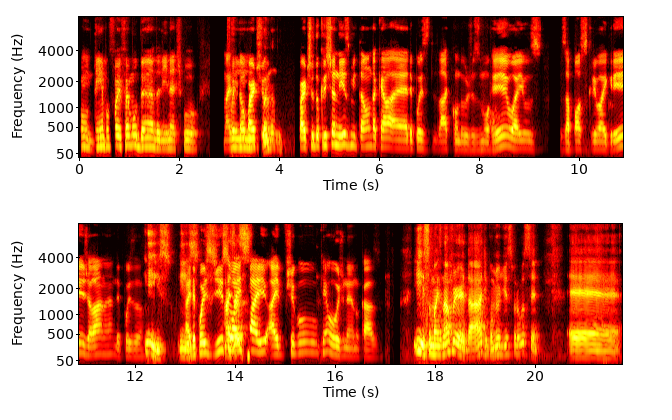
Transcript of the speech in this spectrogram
Com o tempo foi, foi mudando ali, né? Tipo, Mas Foi- então partiu, partiu do cristianismo, então, daquela. é, depois lá quando Jesus morreu, aí os, os apóstolos criou a igreja lá, né? Depois. Isso, isso. Aí depois disso, Mas aí assim- saiu. Aí chegou o que é hoje, né? No caso. Isso, mas na verdade, como eu disse para você, é,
